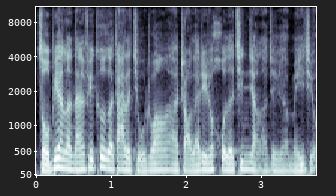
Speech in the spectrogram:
走遍了南非各个大的酒庄啊，找来这些获得金奖的这个美酒。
